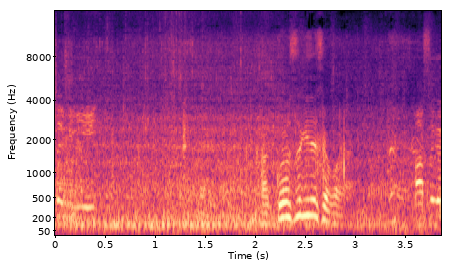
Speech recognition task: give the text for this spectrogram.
ちょい右。かっこよすぎでしょこれ。まっすぐ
